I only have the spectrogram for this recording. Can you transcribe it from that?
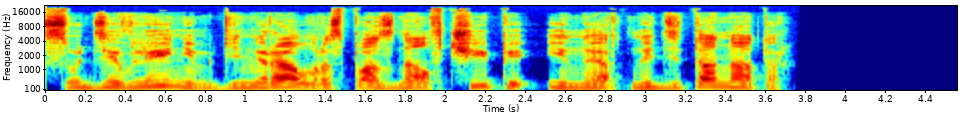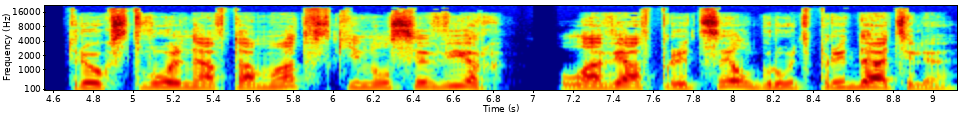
С удивлением генерал распознал в чипе инертный детонатор. Трехствольный автомат вскинулся вверх, ловя в прицел грудь предателя,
